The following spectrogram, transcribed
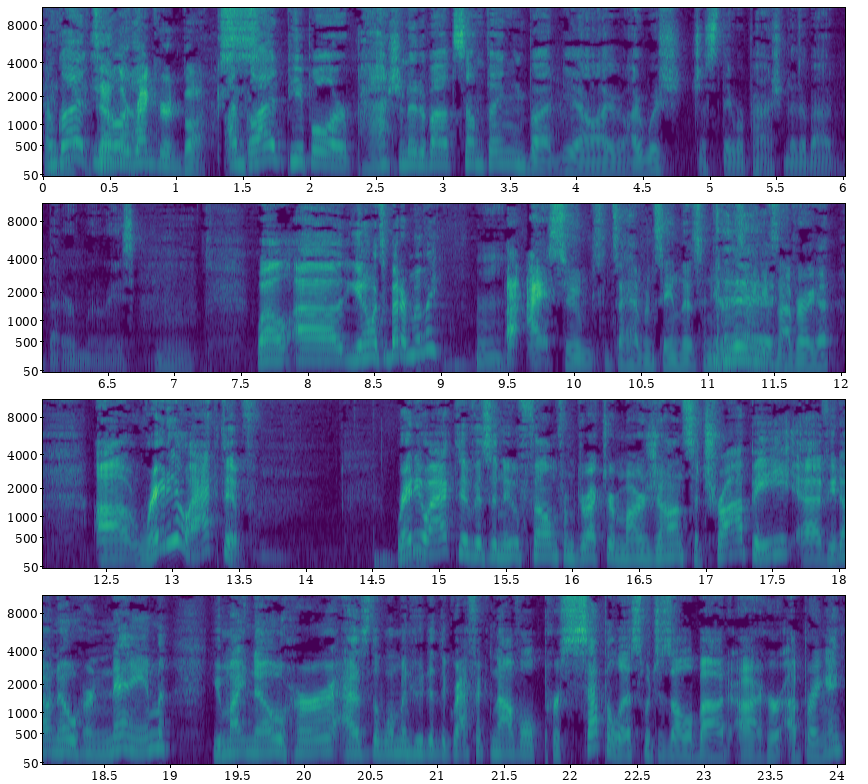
I'm glad It's you know the what, I'm- record books. I'm glad people are passionate about something, but you know, I, I wish just they were passionate about better movies. Well, uh, you know what's a better movie? Hmm. I, I assume, since I haven't seen this and you're saying it's not very good. Uh, Radioactive. Radioactive is a new film from director Marjane Satrapi. Uh, if you don't know her name, you might know her as the woman who did the graphic novel Persepolis, which is all about uh, her upbringing.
